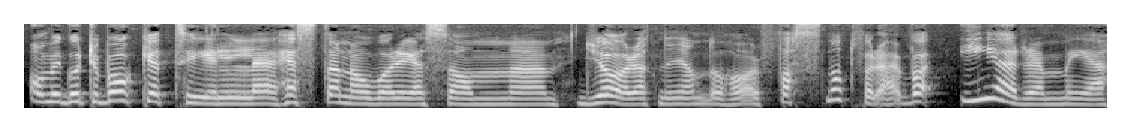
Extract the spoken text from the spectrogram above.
Om vi går tillbaka till hästarna och vad det är som eh, gör att ni ändå har fastnat för det här. Vad är det med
